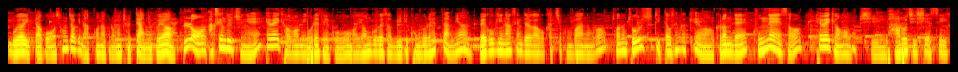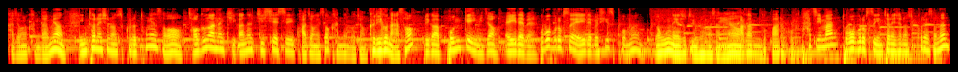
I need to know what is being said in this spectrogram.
모여 있다고 성적이 낮거나 그런 건 절대 아니고요. 물론 학생들 중에 해외 경험이 오래되고 어, 영국에 서 미리 공부를 했다면 외국인 학생들하고 같이 공부하는 거 저는 좋을 수도 있다고 생각해요. 그런데 국내에서 해외 경험 없이 바로 GCSE 과정을 간다면 인터내셔널 스쿨을 통해서 적응하는 기간을 GCSE 과정에서 갖는 거죠. 그리고 나서 우리가 본 게임이죠. A 레벨. 도버브룩스의 A 레벨 시스폼은 영국 내에서도 유명하잖아요. 네. 마감도 빠르고 하지만 도버브룩스 인터내셔널 스쿨에서는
